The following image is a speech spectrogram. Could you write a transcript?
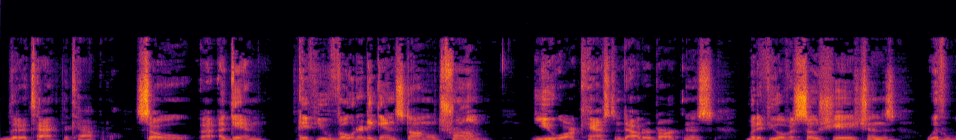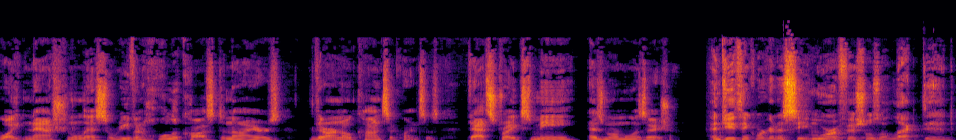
that attack the Capitol? So, uh, again, if you voted against Donald Trump, you are cast into outer darkness. But if you have associations with white nationalists or even Holocaust deniers, there are no consequences. That strikes me as normalization. And do you think we're going to see more officials elected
